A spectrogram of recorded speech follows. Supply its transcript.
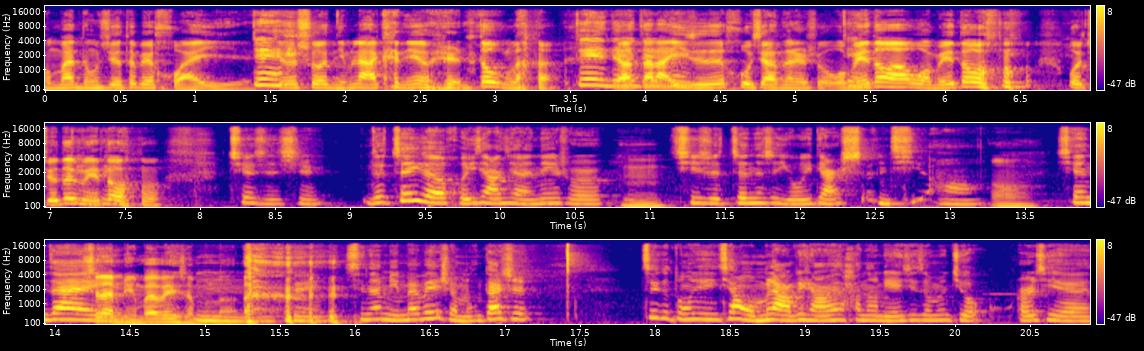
同班同学特别怀疑，就是说你们俩肯定有人动了。然后咱俩一直互相在那说，我没动啊，我没动，我绝对没对动。确实是。这这个回想起来，那时候嗯其实真的是有一点神奇啊。嗯，现在现在明白为什么了。嗯，对，现在明白为什么了。但是这个东西，像我们俩为啥还能联系这么久，而且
